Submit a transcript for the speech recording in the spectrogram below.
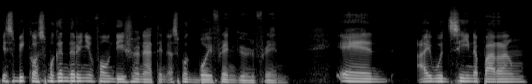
is because maganda rin yung foundation natin as mag-boyfriend-girlfriend. And I would say na parang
